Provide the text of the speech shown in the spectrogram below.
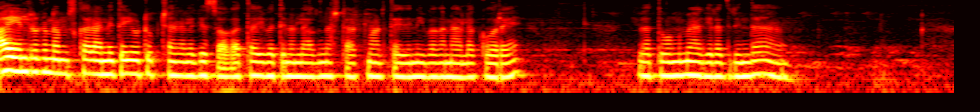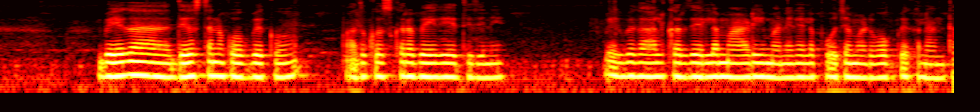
ಆ ಎಲ್ರಿಗೂ ನಮಸ್ಕಾರ. ಅನಿತಾ ಯೂಟ್ಯೂಬ್ ಚಾನಲ್ಗೆ ಸ್ವಾಗತ. ಇವತ್ತಿನ ಲಾಗ್ನ ಸ್ಟಾರ್ಟ್ ಮಾಡ್ತಾ ಇದ್ದೀನಿ. ಇವಾಗ ನಾಲ್ಕೂವರೆ. ಇವತ್ತು ಹುಣ್ಣಿಮೆ ಆಗಿರೋದ್ರಿಂದ ಬೇಗ ದೇವಸ್ಥಾನಕ್ಕೆ ಹೋಗಬೇಕು. ಅದಕ್ಕೋಸ್ಕರ ಬೇಗ ಎದ್ದಿದ್ದೀನಿ. ಬೇಗ ಬೇಗ ಹಾಲು ಕರೆದು ಎಲ್ಲ ಮಾಡಿ, ಮನೇಲೆಲ್ಲ ಪೂಜೆ ಮಾಡಿ ಹೋಗ್ಬೇಕಲ್ಲ ಅಂತ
